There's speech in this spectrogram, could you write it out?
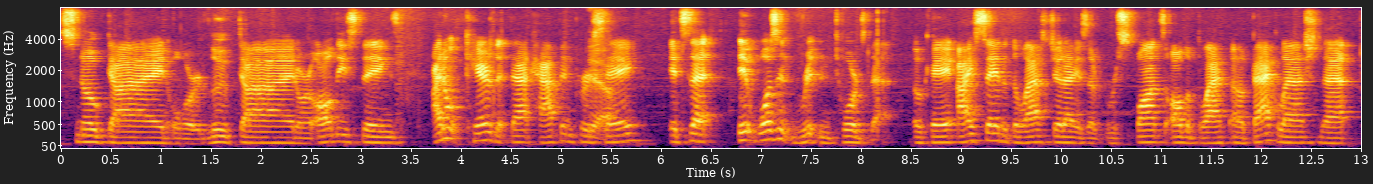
Snoke died or Luke died or all these things. I don't care that that happened per Yeah. se. It's that it wasn't written towards that. Okay, I say that the Last Jedi is a response to all the black uh, backlash that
